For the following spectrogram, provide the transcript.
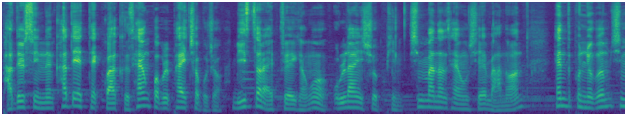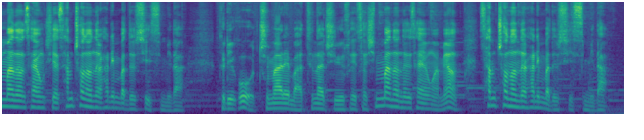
받을 수 있는 카드 혜택과 그 사용법을 파헤쳐 보죠. 미스터 라이프의 경우 온라인 쇼핑 10만원 사용 시에 만원, 핸드폰 요금 10만원 사용 시에 3천원을 할인받을 수 있습니다. 그리고 주말에 마트나 주유소에서 10만원을 사용하면 3천원을 할인받을 수 있습니다.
